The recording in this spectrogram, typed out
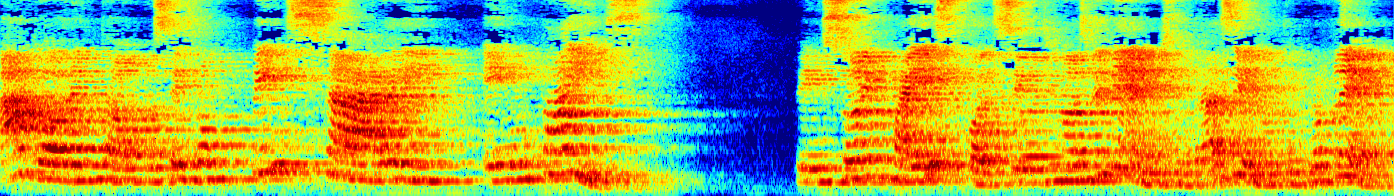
Agora então vocês vão pensar aí em um país. Pensou em um país? Pode ser onde nós vivemos, no Brasil, não tem problema.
